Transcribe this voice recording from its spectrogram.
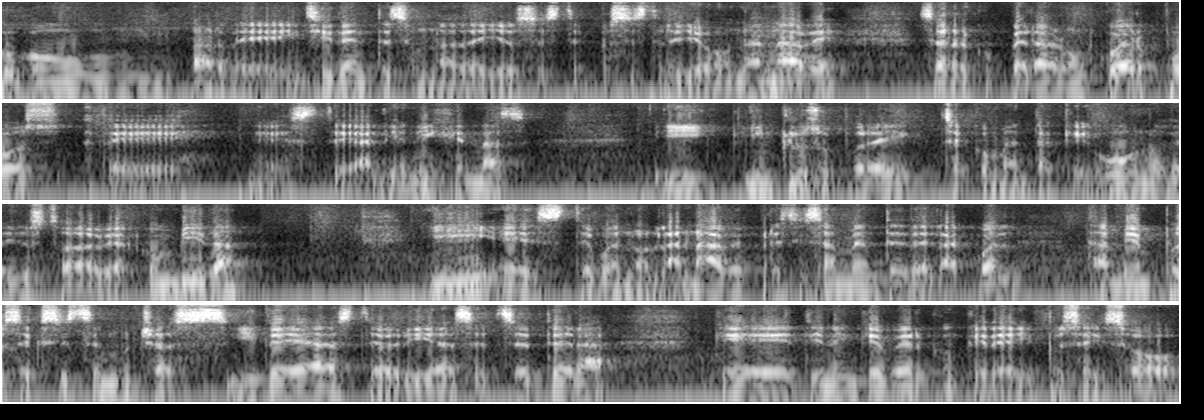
Hubo un par de incidentes, uno de ellos este, pues estrelló una nave, se recuperaron cuerpos de este, alienígenas y incluso por ahí se comenta que uno de ellos todavía con vida y este bueno la nave precisamente de la cual también pues existen muchas ideas teorías etcétera que tienen que ver con que de ahí pues se hizo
